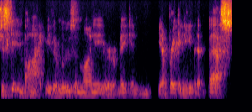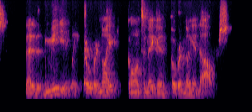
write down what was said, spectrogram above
just getting by, either losing money or making, you know, breaking even at best, that immediately overnight gone to making over a million dollars,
